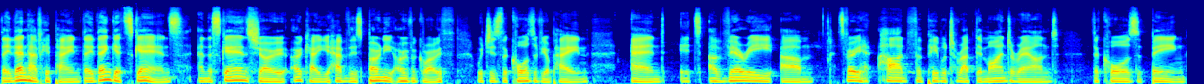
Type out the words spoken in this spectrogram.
They then have hip pain. They then get scans, and the scans show okay, you have this bony overgrowth, which is the cause of your pain. And it's a very, um, it's very hard for people to wrap their mind around the cause being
